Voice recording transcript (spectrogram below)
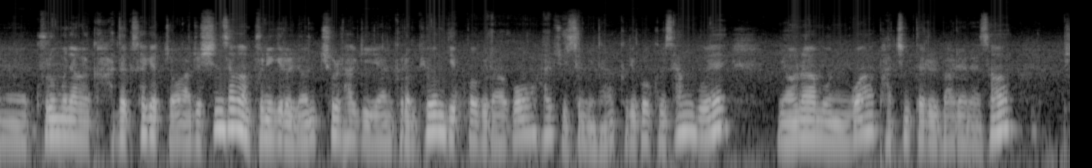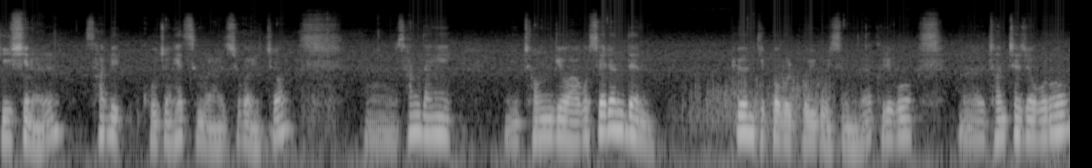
에, 구름 문양을 가득 새겼죠. 아주 신성한 분위기를 연출하기 위한 그런 표현 기법이라고 할 수 있습니다. 그리고 그 상부에 연화문과 받침대를 마련해서 비신을 삽입 고정했음을 알 수가 있죠. 어, 상당히 정교하고 세련된 표현 기법을 보이고 있습니다. 그리고 어, 전체적으로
